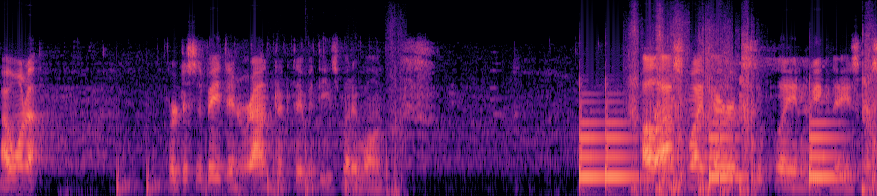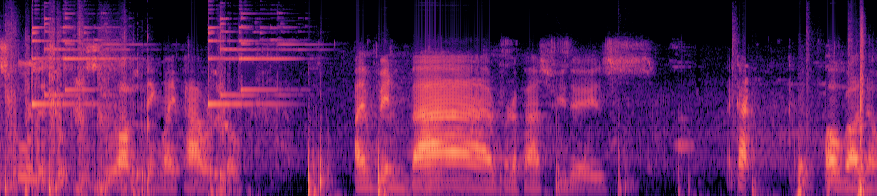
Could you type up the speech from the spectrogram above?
I want to participate in ranked activities, but I won't. I'll ask my parents to play in weekdays, because school is disrupting my power, bro. I've been bad for the past few days. I can't. Oh god, no.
